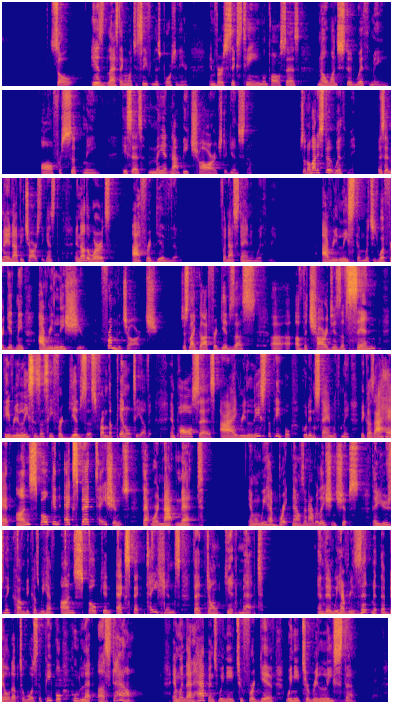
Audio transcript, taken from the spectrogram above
So here's the last thing I want you to see from this portion here. In verse 16, when Paul says, No one stood with me, all forsook me, he says, May it not be charged against them. So nobody stood with me. But he said, May it not be charged against them. In other words, I forgive them for not standing with me. I release them, which is what forgive means. I release you from the charge. Just like God forgives us uh, uh, of the charges of sin, He releases us, He forgives us from the penalty of it. And Paul says, I released the people who didn't stand with me because I had unspoken expectations that were not met. And when we have breakdowns in our relationships, they usually come because we have unspoken expectations that don't get met. And then we have resentment that build up towards the people who let us down. And when that happens, we need to forgive. We need to release them.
